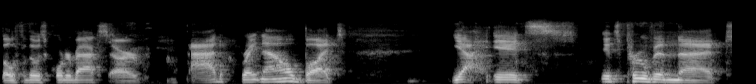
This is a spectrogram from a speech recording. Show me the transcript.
both of those quarterbacks are bad right now. But yeah, it's it's proven that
